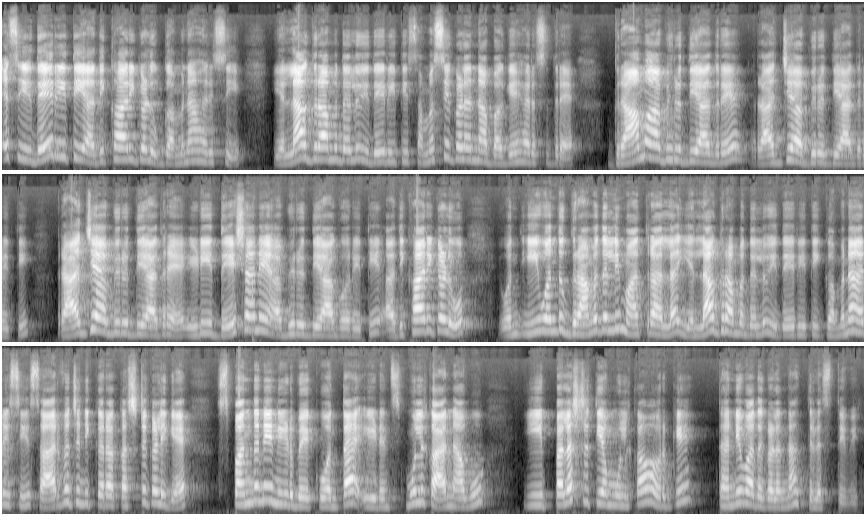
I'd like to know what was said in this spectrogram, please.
ಎಸ್ ಇದೇ ರೀತಿ ಅಧಿಕಾರಿಗಳು ಗಮನ ಹರಿಸಿ ಎಲ್ಲಾ ಗ್ರಾಮದಲ್ಲೂ ಇದೇ ರೀತಿ ಸಮಸ್ಯೆಗಳನ್ನ ಬಗೆಹರಿಸಿದ್ರೆ ಗ್ರಾಮ ಅಭಿವೃದ್ಧಿ ಆದ್ರೆ ರಾಜ್ಯ ಅಭಿವೃದ್ಧಿ ಆದ ರೀತಿ ರಾಜ್ಯ ಅಭಿವೃದ್ಧಿ ಆದರೆ ಇಡೀ ದೇಶನೇ ಅಭಿವೃದ್ಧಿ ಆಗೋ ರೀತಿ ಅಧಿಕಾರಿಗಳು ಒಂದು ಈ ಒಂದು ಗ್ರಾಮದಲ್ಲಿ ಮಾತ್ರ ಅಲ್ಲ, ಎಲ್ಲಾ ಗ್ರಾಮದಲ್ಲೂ ಇದೇ ರೀತಿ ಗಮನ ಹರಿಸಿ ಸಾರ್ವಜನಿಕರ ಕಷ್ಟಗಳಿಗೆ ಸ್ಪಂದನೆ ನೀಡಬೇಕು ಅಂತ ಈಡೆನ್ಸ್ ಮೂಲಕ ನಾವು ಈ ಫಲಶ್ರುತಿಯ ಮೂಲಕ ಅವ್ರಿಗೆ ಧನ್ಯವಾದಗಳನ್ನು ತಿಳಿಸ್ತೀವಿ.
